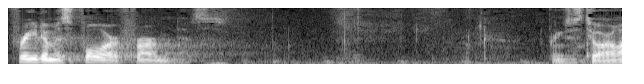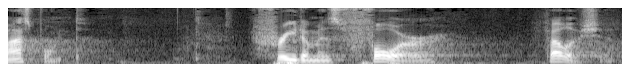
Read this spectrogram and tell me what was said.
Freedom is for firmness. Brings us to our last point. Freedom is for fellowship.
